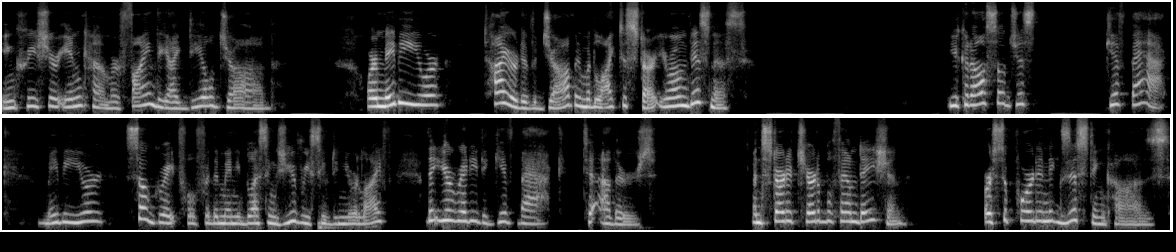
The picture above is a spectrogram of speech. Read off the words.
increase your income or find the ideal job. Or maybe you're tired of a job and would like to start your own business. You could also just give back. Maybe you're so grateful for the many blessings you've received in your life that you're ready to give back to others and start a charitable foundation or support an existing cause.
